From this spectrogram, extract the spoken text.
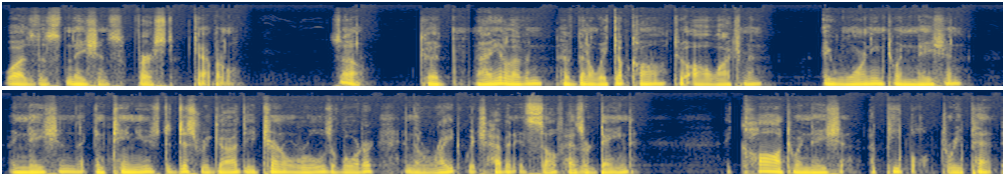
was this nation's first capital. So, could 9 11 have been a wake up call to all watchmen? A warning to a nation? A nation that continues to disregard the eternal rules of order and the right which heaven itself has ordained? A call to a nation, a people, to repent,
